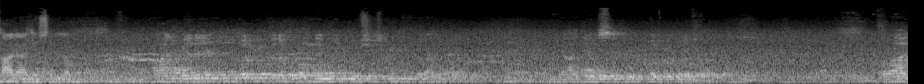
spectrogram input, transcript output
تعالى عليه وسلم۔ آج میں نے اوپر کی طرف پڑھنے کی کوشش کی تھی آدھے اس سے اوپر کی طرف۔ اور آج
